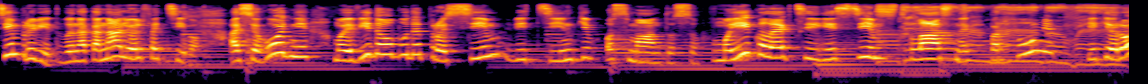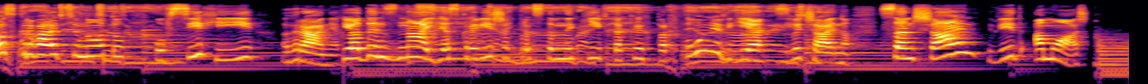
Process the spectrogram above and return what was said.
Всім привіт! Ви на каналі Ольфатіво. А сьогодні моє відео буде про 7 відтінків османтусу. В моїй колекції є 7 класних парфумів, які розкривають цю ноту у всіх її гранях. І один з найяскравіших представників таких парфумів є, звичайно, Sunshine від Amouage.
